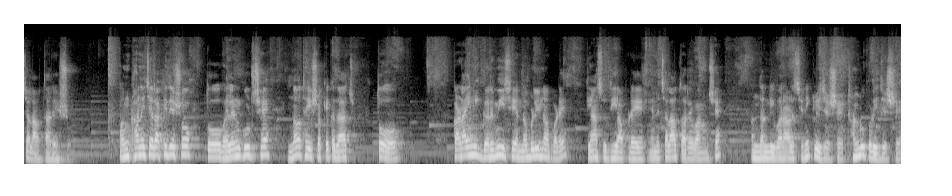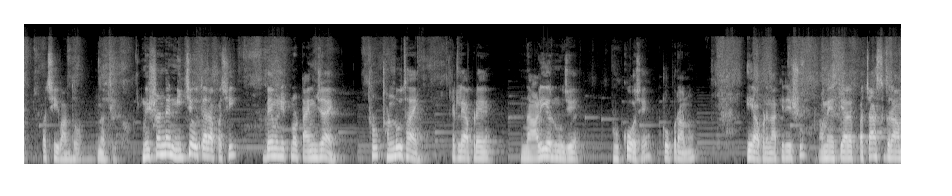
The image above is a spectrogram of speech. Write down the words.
ચલાવતા રહેશું. પંખા નીચે રાખી દેશો તો વેલ એન્ડ ગુડ છે. ન થઈ શકે કદાચ તો કડાઈની ગરમી છે, નબળી ન પડે. ત્યાં સુધી આપણે એને ચલાવતા રહેવાનું છે. અંદરની વરાળ છે, નીકળી જશે, ઠંડુ પડી જશે, પછી વાંધો નથી. મિશ્રણને નીચે ઉતાર્યા પછી બે મિનિટનો ટાઈમ જાય થોડું ઠંડુ થાય, એટલે આપણે નાળિયેરનું જે ભૂકો છે, ટોપરાનું, એ આપણે નાખી દઈશું. અમે અત્યારે પચાસ ગ્રામ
